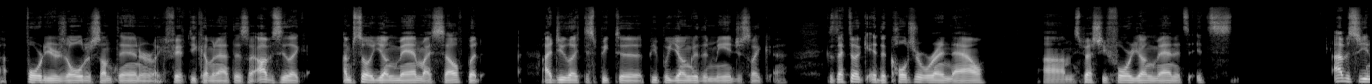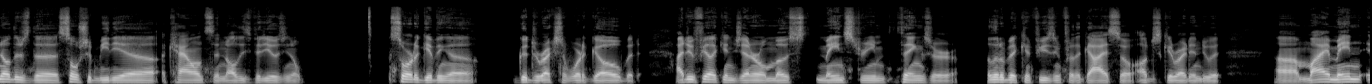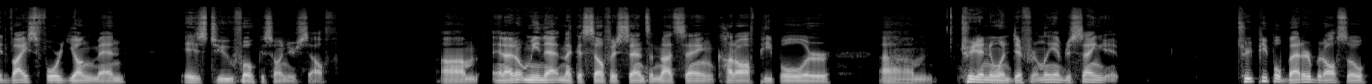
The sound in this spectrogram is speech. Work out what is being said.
uh, 40 years old or something, or like 50 coming at this. Like, obviously, like I'm still a young man myself, but I do like to speak to people younger than me, and just like because uh, I feel like in the culture we're in now, um, especially for young men, it's it's obviously you know there's the social media accounts and all these videos, you know, sort of giving a good direction of where to go. But I do feel like in general, most mainstream things are a little bit confusing for the guys. So I'll just get right into it. Um, my main advice for young men is to focus on yourself. Um, and I don't mean that in like a selfish sense. I'm not saying cut off people or um, treat anyone differently. I'm just saying it, treat people better, but also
